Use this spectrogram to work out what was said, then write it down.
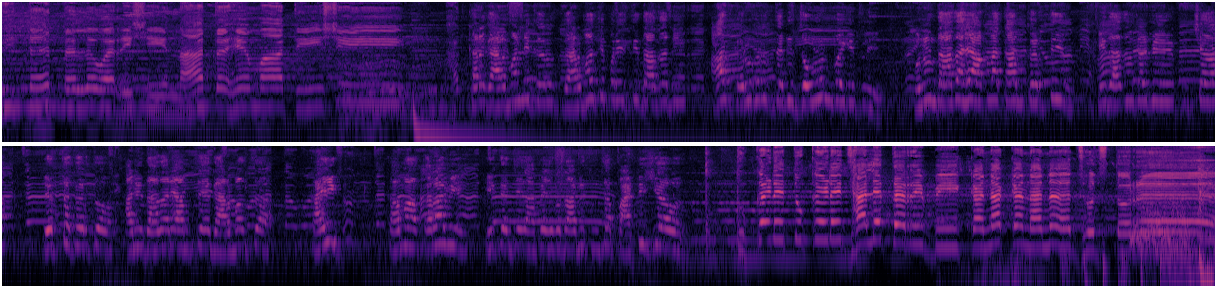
फिरत तलवारीशी नात हे मातीशी. कारण गारमांनी कर गारमाची परिस्थिती दादानी आज खरोखरच त्यांनी जवळून बघितली. म्हणून दादा हे आपला काम करतील. ही दादांकडे मी इच्छा व्यक्त करतो. आणि दादाने आमच्या या गारमांचा काही कामा करावी ही त्यांची अपेक्षा करतो आम्ही तुमच्या पाठीशी आहोत. तुकडे तुकडे झाले तरी बी कना कनानं झुजतो र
